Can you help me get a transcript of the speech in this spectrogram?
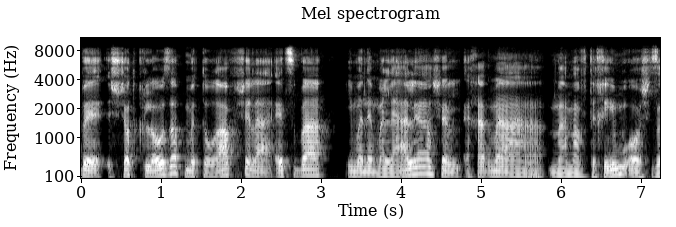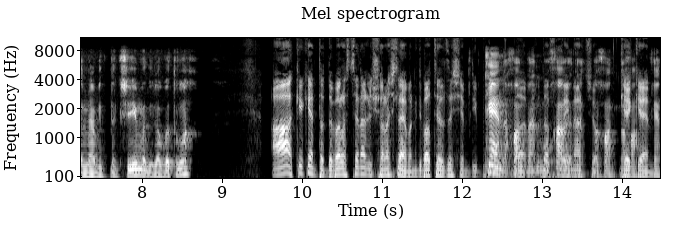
בשוט קלוזאפ מטורף של האצבע עם הנמלה עליה של אחד מה- מהמאבטחים או שזה מהמתנגשים אני לא בטוח. אה, כן, כן, אתה מדבר על הסצנה הראשונה שלהם, אני דיברתי על זה שהם דיברו. כן נכון מאוחר יותר נאצ'ו. נכון כן, נכון כן, כן.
